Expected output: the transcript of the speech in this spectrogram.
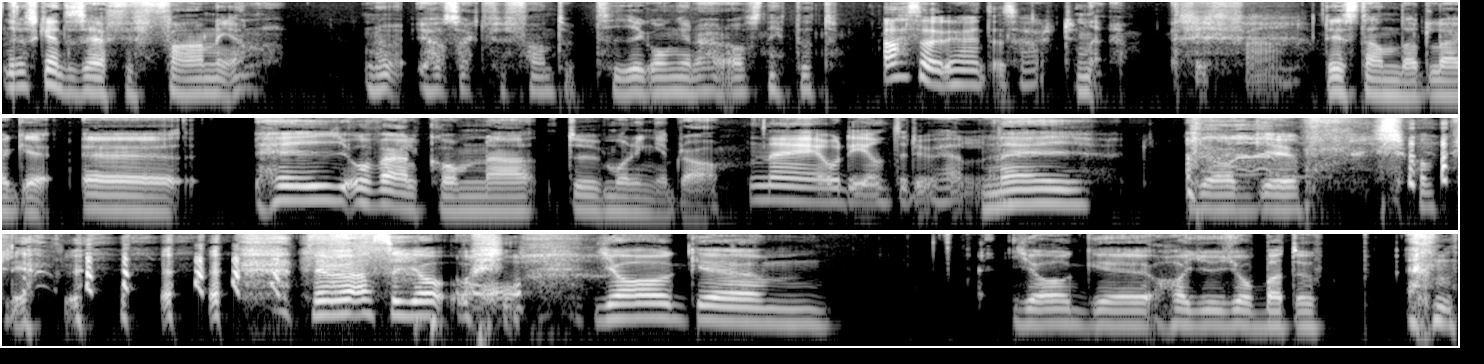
nu ska jag inte säga för fan igen. Nu, jag har sagt för fan typ tio gånger det här avsnittet. Alltså det har jag inte ens hört. Nej. Fy fan. Det är standardläge. Eh, hej och välkomna, du mår inget bra. Nej och det är inte du heller. Nej, jag, eh, jag blev... Nej men alltså jag, jag, ehm, jag eh, har ju jobbat upp en,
